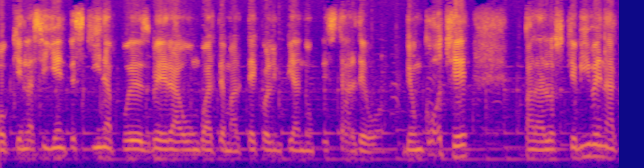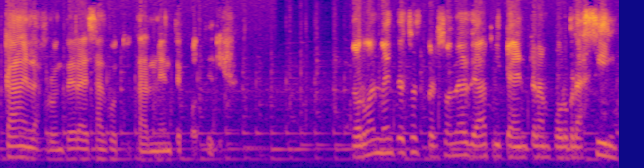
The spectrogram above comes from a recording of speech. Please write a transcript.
o que en la siguiente esquina puedes ver a un guatemalteco limpiando un cristal de un, de un coche, para los que viven acá en la frontera es algo totalmente cotidiano. Normalmente estas personas de África entran por Brasil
